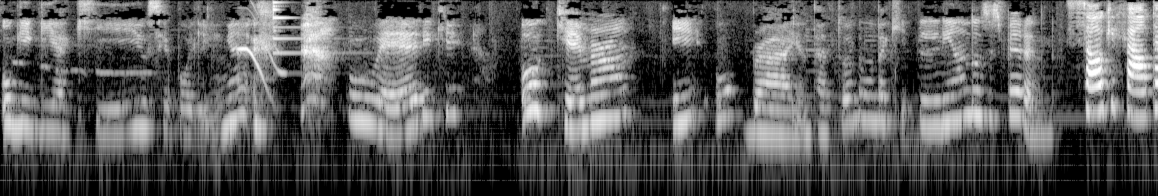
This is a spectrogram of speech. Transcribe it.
O Guigui aqui, o Cebolinha, o Eric, o Cameron e o Brian. Tá todo mundo aqui lindos esperando. Só o que falta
